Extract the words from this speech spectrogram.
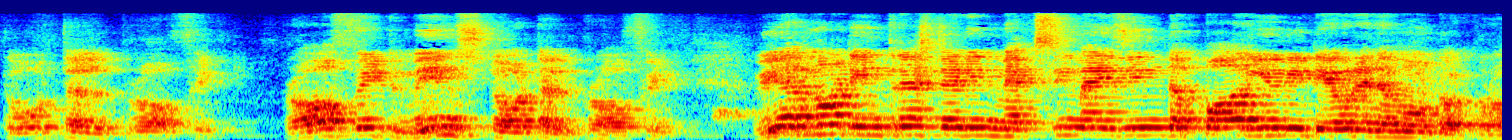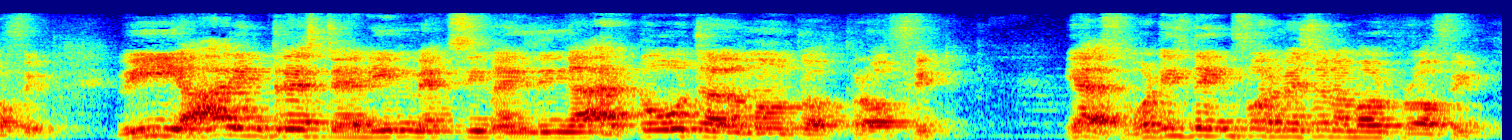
Total profit. Profit means total profit. We are not interested in maximizing the per unit average amount of profit we are interested in maximizing our total amount of profit. Yes, what is the information about profit?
